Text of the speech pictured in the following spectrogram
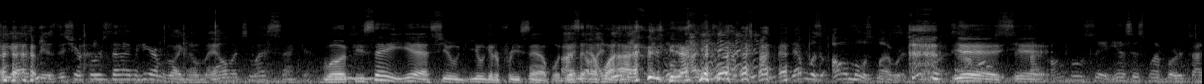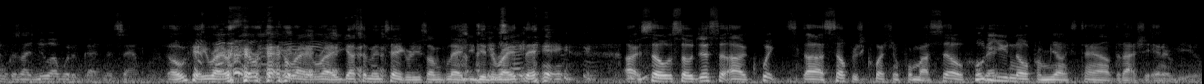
And she asked me, "Is this your first time here?" I was like, "No, ma'am. It's my second. well, if you say yes, you you'll get a free sample. Just I know, FYI. That, that. that was almost my response. I Yeah, almost yeah. I almost said, "Yes, it's my first time," because I knew I would have gotten a sample. Okay, right, right, right, right, right. You got some integrity, so I'm glad you did the right thing. All right, so so just a uh, quick uh, selfish question for myself. Who do you know from Youngstown that I should interview?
